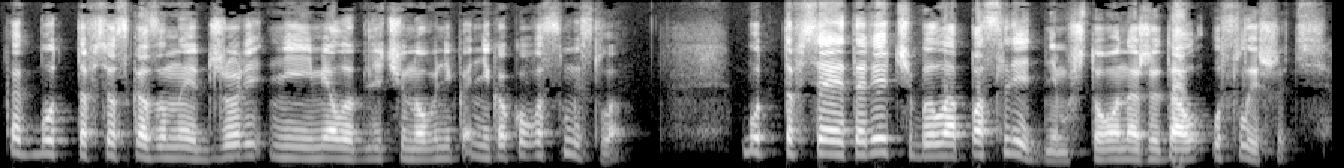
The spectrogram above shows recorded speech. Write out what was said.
как будто все сказанное Джори не имело для чиновника никакого смысла. Будто вся эта речь была последним, что он ожидал услышать.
